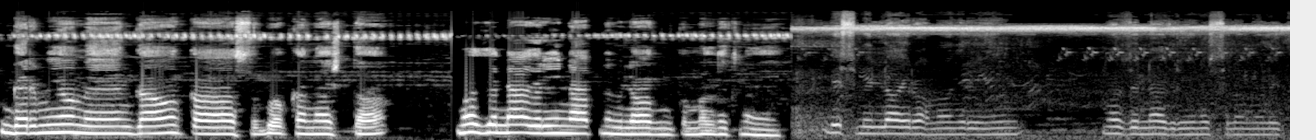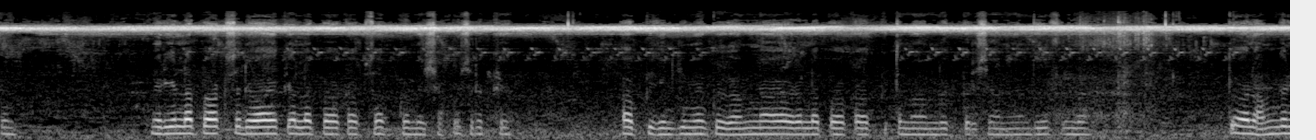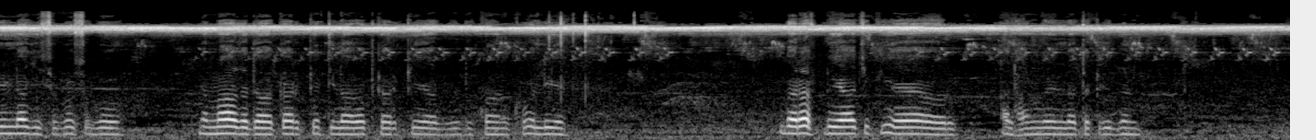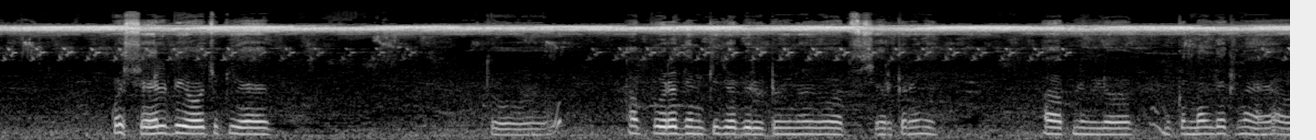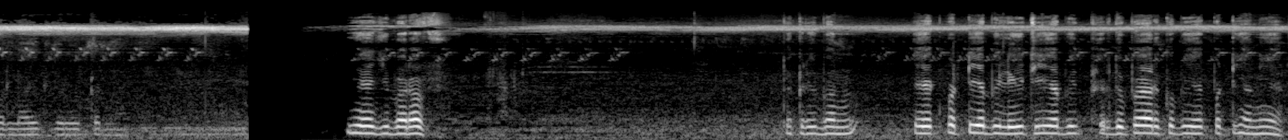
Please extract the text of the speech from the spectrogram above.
گرمیوں میں گاؤں کا صبح کا ناشتہ مزید ناظرین، آپ نے ولاگ مکمل دیکھنا ہے۔ بسم اللہ الرحمن الرحیم۔ مزید ناظرین، السلام علیکم۔ میری اللہ پاک سے دعا ہے کہ اللہ پاک آپ سب کو ہمیشہ خوش رکھے۔ آپ کی زندگی میں کوئی غم نہ آئے اور اللہ پاک آپ کی تمام لوگ پریشانیاں دور فرما تو الحمدللہ جی صبح صبح نماز ادا کر کے تلاوت کر کے اب دکان کھول لیے۔ برف بھی آ چکی ہے اور الحمدللہ تقریباً کوئی سیل بھی ہو چکی ہے۔ تو اب پورے دن کی جو بھی روٹین ہے وہ آپ سے شیئر کریں گے۔ آپ نے لوگ مکمل دیکھنا ہے اور لائک ضرور کرنا ہے۔ یہ جی برف۔ تقریباً ایک پٹی ابھی لی تھی، ابھی پھر دوپہر کو بھی ایک پٹی آنی ہے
